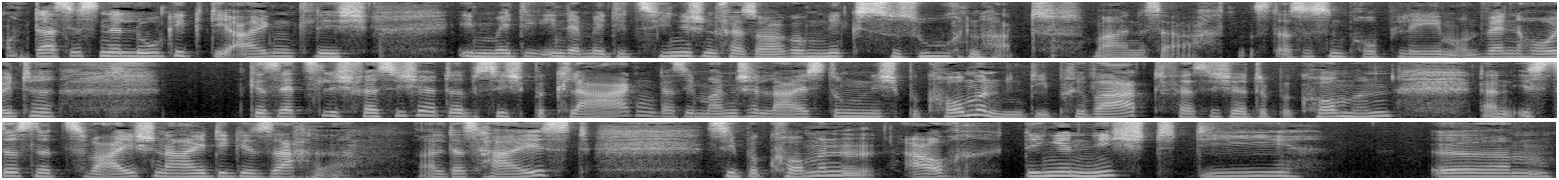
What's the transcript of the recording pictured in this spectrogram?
Und das ist eine Logik, die eigentlich in der medizinischen Versorgung nichts zu suchen hat, meines Erachtens. Das ist ein Problem. Und wenn heute gesetzlich Versicherte sich beklagen, dass sie manche Leistungen nicht bekommen, die Privatversicherte bekommen, dann ist das eine zweischneidige Sache. Weil das heißt, sie bekommen auch Dinge nicht, die ähm,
